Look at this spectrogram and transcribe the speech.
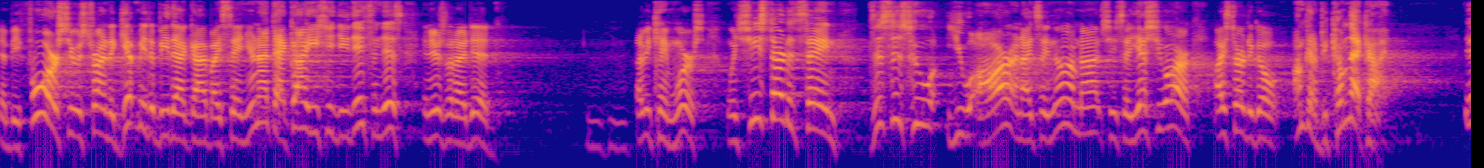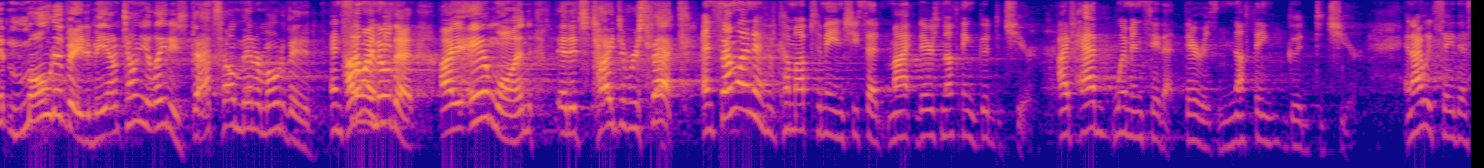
And before, she was trying to get me to be that guy by saying, You're not that guy, you should do this and this. And here's what I did I became worse. When she started saying, This is who you are, and I'd say, No, I'm not. She'd say, Yes, you are. I started to go, I'm going to become that guy. It motivated me. I'm telling you, ladies, that's how men are motivated. And how do I know that? I am one, and it's tied to respect. And someone have come up to me and she said, My, There's nothing good to cheer. I've had women say that. There is nothing good to cheer. And I would say this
